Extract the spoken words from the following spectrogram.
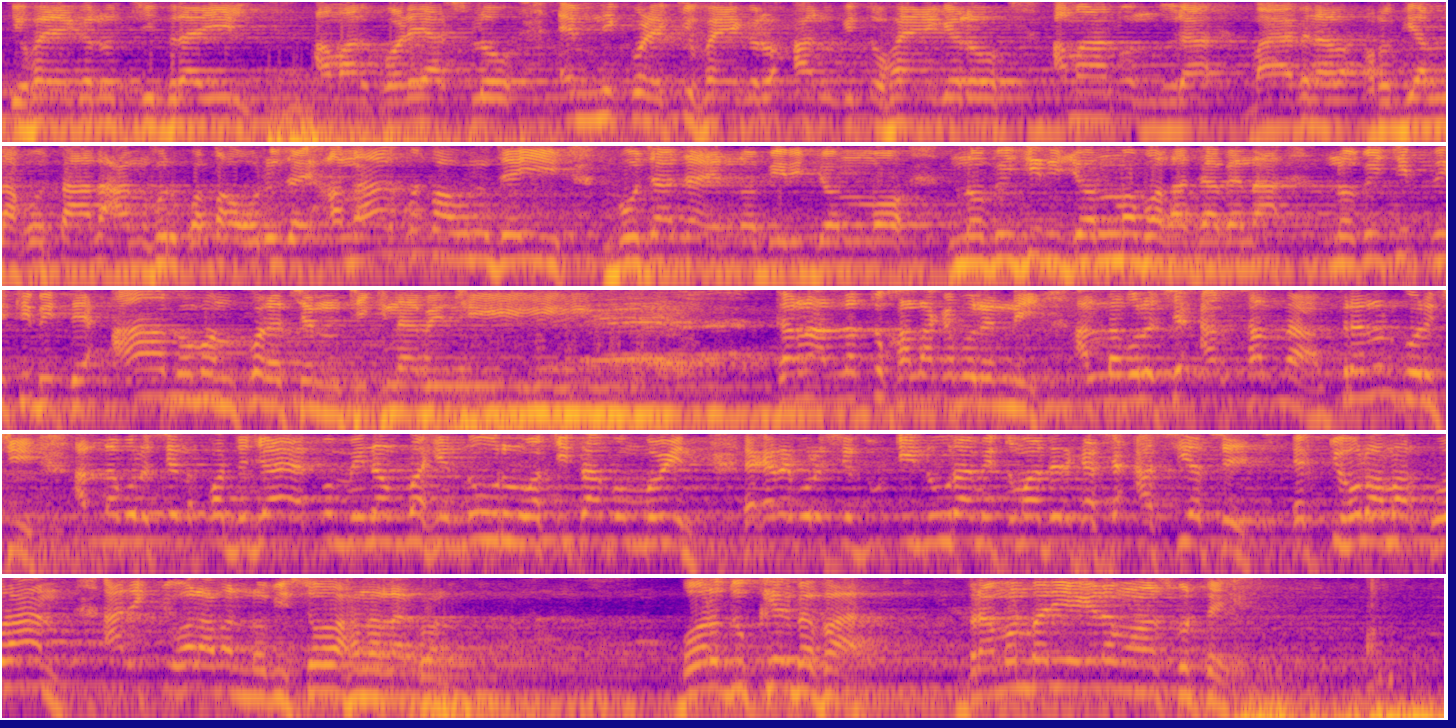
কি হয়ে গেল জিব্রাইল? আমার ঘরে আসলো, এমনি করে কি হয়ে গেল? আলোকিত হয়ে গেল। আমার বন্ধুরা মায়াবেন রবি আল্লাহ তাল আনহুর কথা অনুযায়ী আমার কথা অনুযায়ী বোঝা যায় নবীর জন্ম। নবীজির জন্ম বলা যাবে না। নবীজি পৃথিবীতে আগমন করেছেন ঠিক না বেঠি? কারণ আল্লাহ তো খালাকে বলেননি। আল্লাহ বলেছে, আরসালনা, প্রেরণ করেছি। আল্লাহ বলেছেন নূরুন ওয়া কিতাবুম মুবিন। এখানে বলেছে, দুটি নূর আমি তোমাদের কাছে আসিয়াছে। একটি হলো আমার কোরআন, আর একটি হলো আমার নবী। সুবহানাল্লাহ কোন। বড় দুঃখের ব্যাপার। ব্রাহ্মণবাড়িয়ে গেলাম ওয়াজ করতে।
